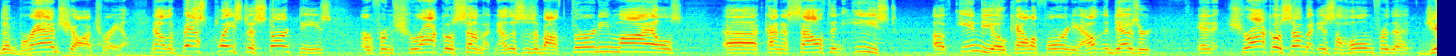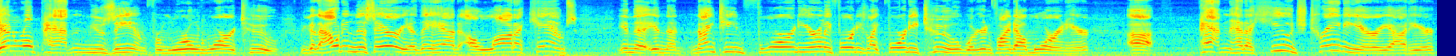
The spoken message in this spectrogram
the Bradshaw Trail. Now the best place to start these are from Chiriaco Summit. Now this is about 30 miles uh, kind of south and east of Indio, California, out in the desert. And Chiriaco Summit is the home for the General Patton Museum from World War II. Because out in this area, they had a lot of camps in the in the 1940 early 40s like 42 we're going to find out more in here. Uh, patton had a huge training area out here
